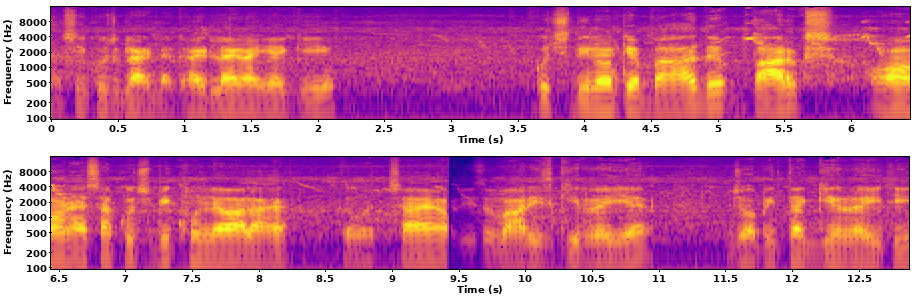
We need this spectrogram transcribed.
ऐसी कुछ गाइडलाइन आई है कि कुछ दिनों के बाद पार्क्स और ऐसा कुछ भी खुलने वाला है तो अच्छा है। अभी से बारिश गिर रही है। जो अभी तक गिर रही थी।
